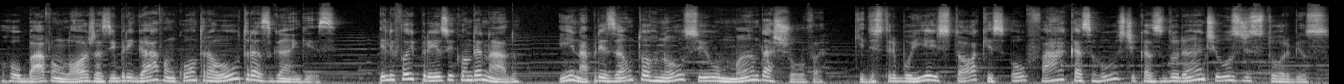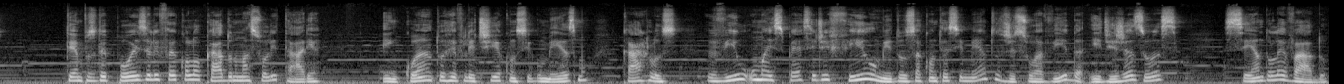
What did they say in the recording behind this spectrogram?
roubavam lojas e brigavam contra outras gangues. Ele foi preso e condenado, e na prisão tornou-se o manda-chuva que distribuía estoques ou facas rústicas durante os distúrbios. Tempos depois, ele foi colocado numa solitária. Enquanto refletia consigo mesmo, Carlos viu uma espécie de filme dos acontecimentos de sua vida e de Jesus, sendo levado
